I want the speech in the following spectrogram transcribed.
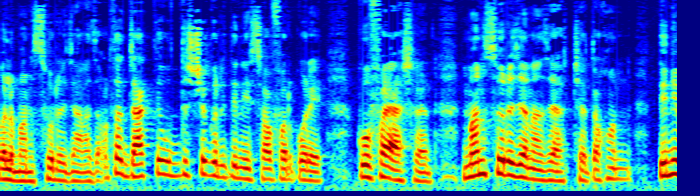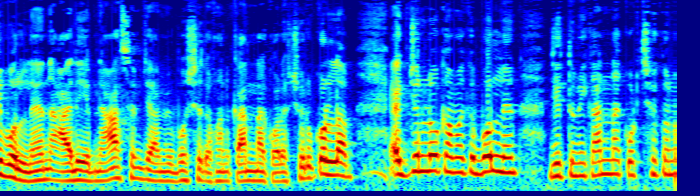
বলে, মানসুরের জানাজা। অর্থাৎ যাকে উদ্দেশ্য করে তিনি সফর করে কুফায় আসলেন। মানসুরের জানাজা হচ্ছে, তখন তিনি বললেন, আলী এমনি আসেম যে আমি বসে তখন কান্না করা শুরু করলাম। একজন লোক আমাকে বললেন যে, তুমি কান্না করছ কেন?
